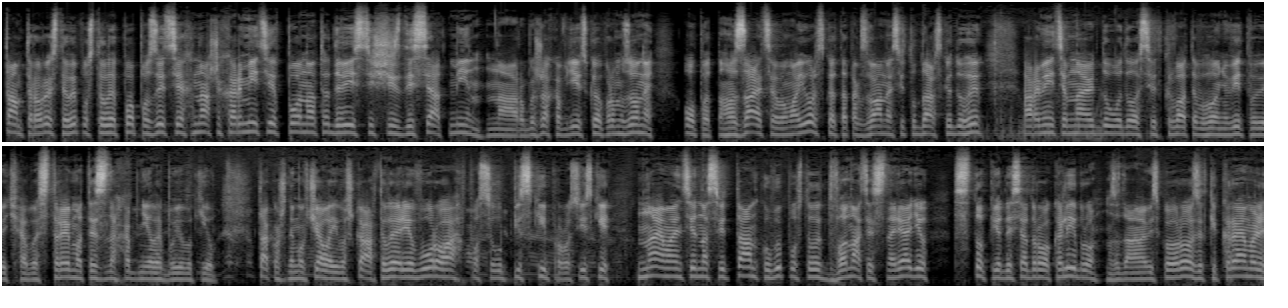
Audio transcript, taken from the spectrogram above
Там терористи випустили по позиціях наших армійців понад 260 мін на рубежах Авдіївської промзони, опитного Зайцева, Майорська та так званої Світлодарської дуги. Армійцям навіть доводилось відкривати вогонь у відповідь, аби стримати знахабнілих бойовиків. Також не мовчала і важка артилерія ворога по селу Піски. Проросійські найманці на світанку випустили 12 снарядів 152 калібру. За даними військової розвідки, Кремль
